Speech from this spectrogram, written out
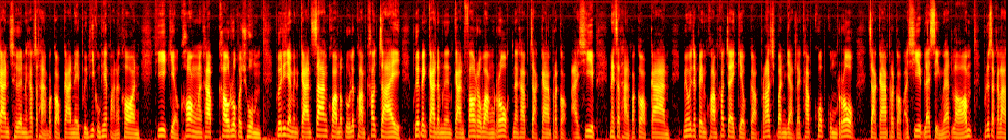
การเชิญนะครับสถานประกอบการในพื้นที่กรุงเทพมหานครที่เกี่ยวข้องนะครับเข้าร่วมประชุม เพื่อที่จะเป็นการสร้างความรับรู้และความเข้าใจ เพื่อเป็นการดำเนินการเฝ้าระวังโรคนะครับจากการประกอบอาชีพ ในสถานประกอบการ ไม่ว่าจะเป็นความเข้าใจเกี่ยวกับพระราชบัญญัตินะครับควบคุมโรค จากการประกอบอาชีพ และสิ่งแวดล้อม พุทธศักราช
